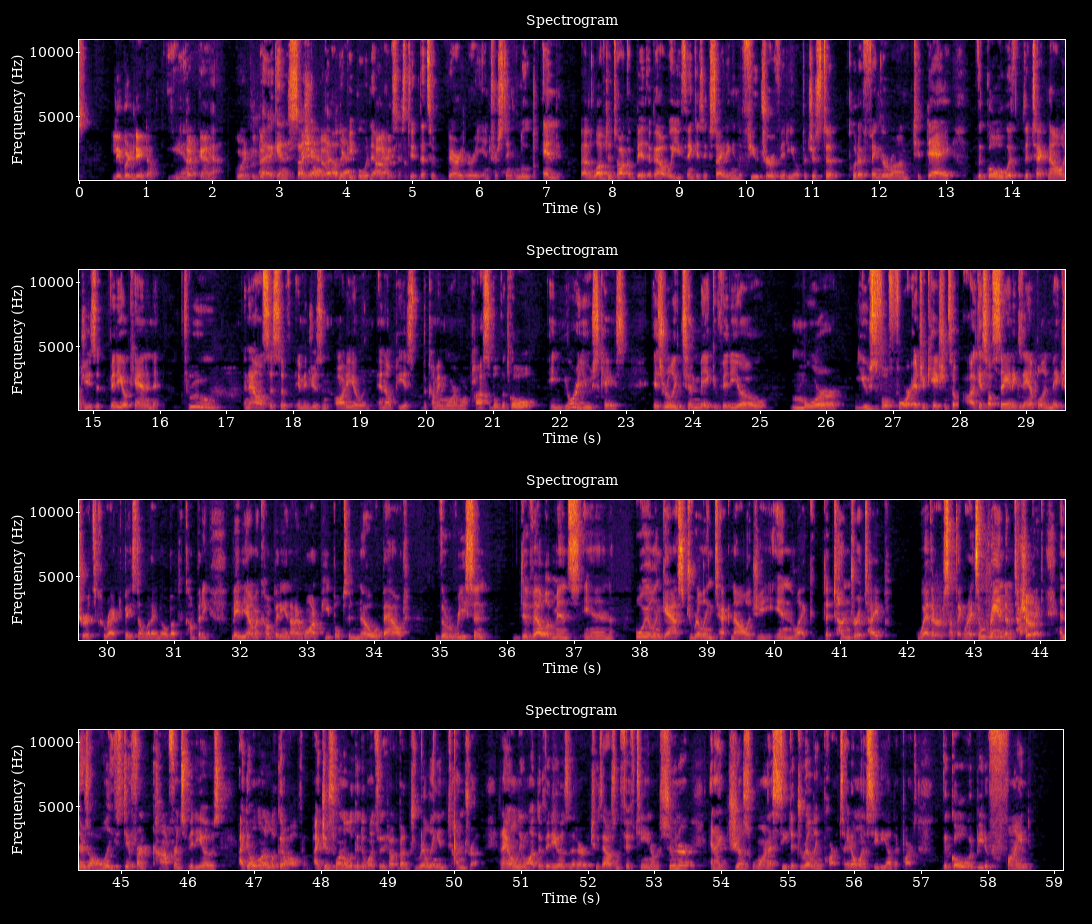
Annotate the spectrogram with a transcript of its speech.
labeled data Yeah. that can yeah. go into Uh, again, a site machine that other Yeah. people wouldn't have access to. That's a very, very interesting loop. And I'd love to talk a bit about what you think is exciting in the future of video, but just to put a finger on today, the goal with the technologies at VideoKen and it, through analysis of images and audio and NLP is becoming more and more possible. The goal in your use case is really to make video more useful for education. So I guess I'll say an example and make sure it's correct based on what I know about the company. Maybe I'm a company and I want people to know about the recent developments in oil and gas drilling technology in like the tundra type weather or something, right? Some random topic. And there's all these different conference videos. I don't want to look at all of them. I just want to look at the ones where they talk about drilling in tundra. And I only want the videos that are 2015 or sooner. And I just want to see the drilling parts. I don't want to see the other parts. The goal would be to find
